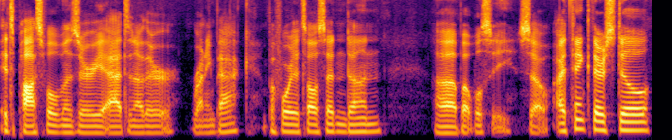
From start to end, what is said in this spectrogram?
it's possible Missouri adds another running back before it's all said and done, uh, but we'll see. So I think there's still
